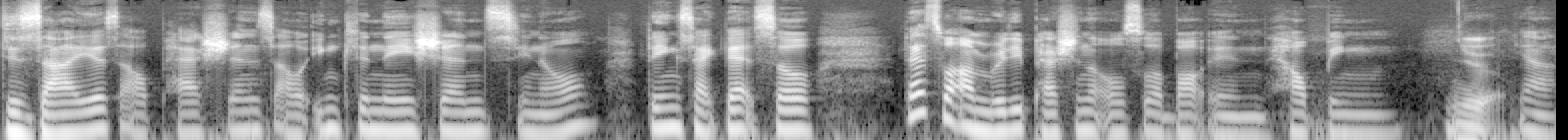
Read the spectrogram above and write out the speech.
desires, our passions, our inclinations, you know, things like that? So that's what I'm really passionate also about in helping, Yeah. yeah.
